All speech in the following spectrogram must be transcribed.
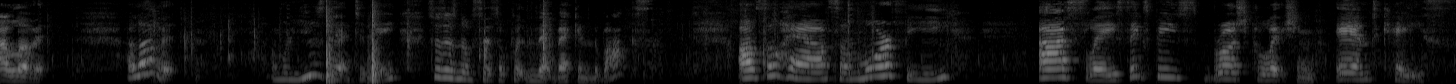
I love it. I love it. I'm going to use that today, so there's no sense of putting that back in the box. Also have some Morphe I Slay six-piece brush collection and case.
